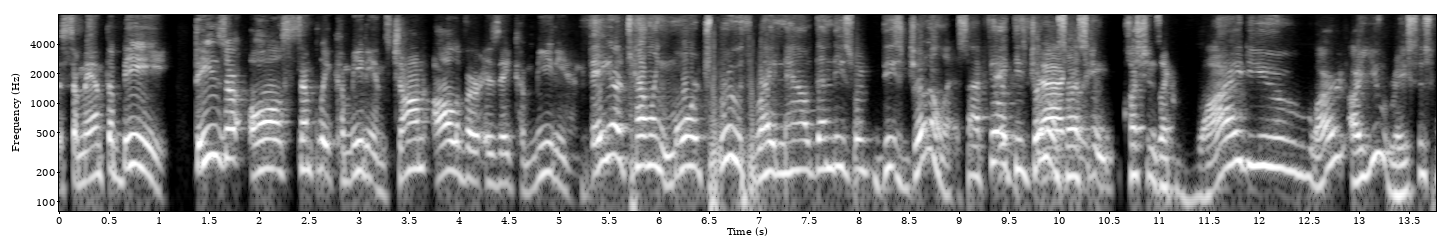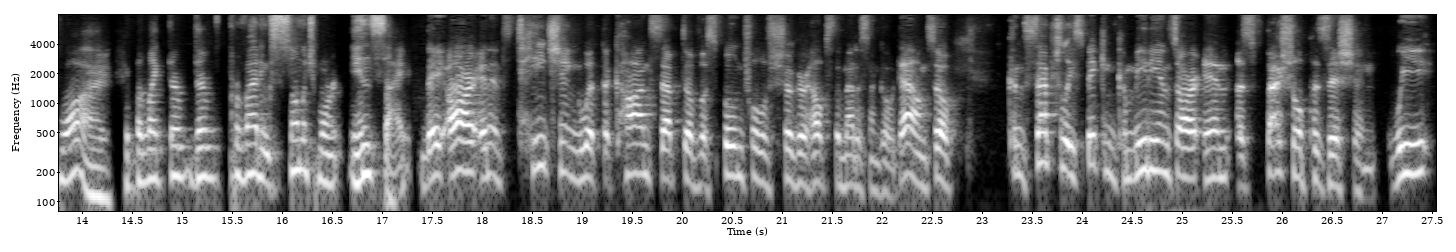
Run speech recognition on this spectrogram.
Samantha Bee, these are all simply comedians. John Oliver is a comedian. They are telling more truth right now than these these journalists. I feel exactly. like these journalists are asking questions like, "Why do you? Why are you racist? Why?" But like they're they're providing so much more insight. They are, and it's teaching with the concept of a spoonful of sugar helps the medicine go down. So conceptually speaking, comedians are in a special position. We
